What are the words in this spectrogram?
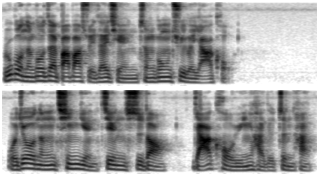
如果能够在八八水灾前成功去了崖口，我就能亲眼见识到崖口云海的震撼。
